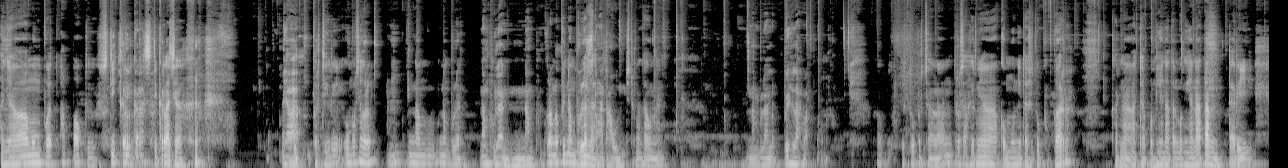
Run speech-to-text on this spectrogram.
Hanya membuat apa gitu stiker. Stiker. stiker aja. Ya. Berdiri umurnya berapa? enam enam bulan. Enam bulan enam bu- kurang lebih enam bulan lah. Setengah tahun. Setengah tahunan. Enam bulan lebih lah pak. Itu berjalan terus akhirnya komunitas itu bubar karena ada pengkhianatan-pengkhianatan dari s-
